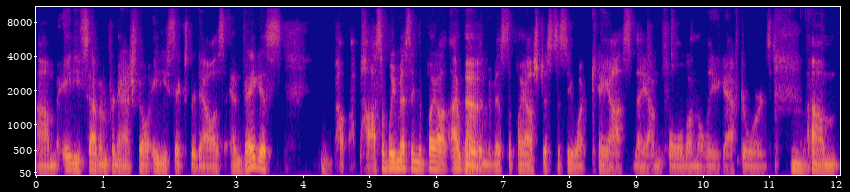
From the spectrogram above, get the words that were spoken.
Um, 87 for Nashville, 86 for Dallas, and Vegas possibly missing the playoff. I want yeah. them to miss the playoffs just to see what chaos they unfold on the league afterwards. Mm. Um,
